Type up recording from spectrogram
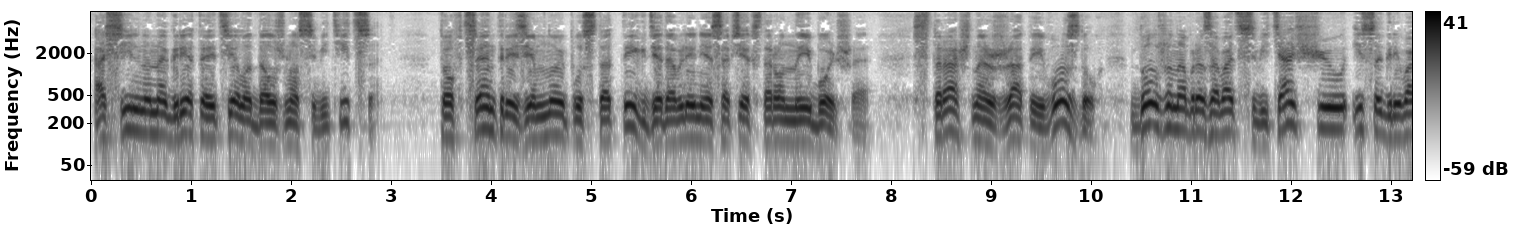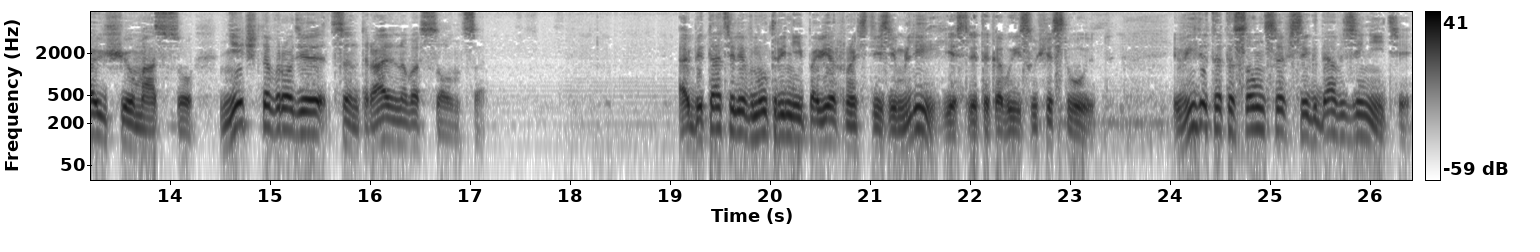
а сильно нагретое тело должно светиться, то в центре земной пустоты, где давление со всех сторон наибольшее, страшно сжатый воздух должен образовать светящую и согревающую массу, нечто вроде центрального солнца. Обитатели внутренней поверхности Земли, если таковые существуют, видят это солнце всегда в зените,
